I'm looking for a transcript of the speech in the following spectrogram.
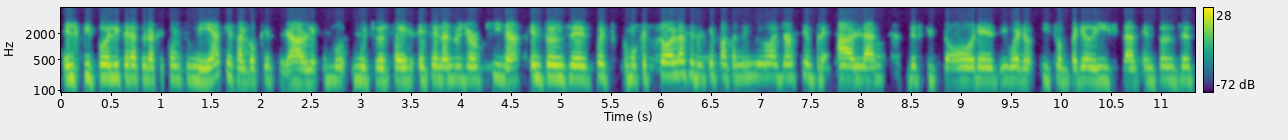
el tipo de literatura que consumía, que es algo que se hable como mucho de esta escena newyorkina. Entonces, pues como que todas las series que pasan en Nueva York siempre hablan de escritores y bueno, y son periodistas. Entonces,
